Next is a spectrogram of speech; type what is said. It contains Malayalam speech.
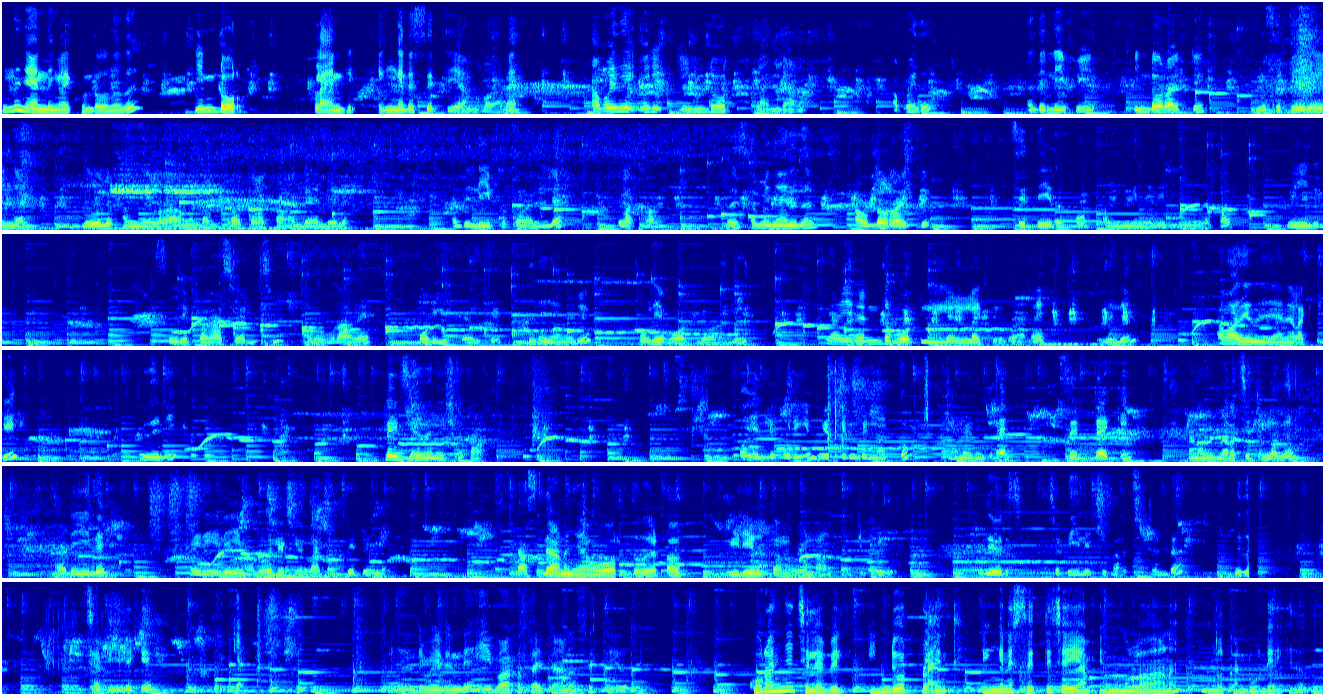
ഇന്ന് ഞാൻ നിങ്ങളെ കൊണ്ടുപോകുന്നത് ഇൻഡോർ പ്ലാന്റ് എങ്ങനെ സെറ്റ് ചെയ്യാന്നുള്ളതാണ് അപ്പോൾ ഇത് ഒരു ഇൻഡോർ പ്ലാന്റാണ് അപ്പോൾ ഇത് അതിന്റെ ലീഫ് ഇൻഡോർ ആയിട്ട് നമ്മൾ സെറ്റ് ചെയ്ത് കഴിഞ്ഞാൽ ഇതുപോലെ ഭംഗിയുള്ളതാകും. കണ്ട? ഇത്ര തിളക്കാണല്ലേ എന്റെ അതിന്റെ ലീഫൊക്കെ നല്ല തിളക്കാവും അതേസമയം ഞാനിത് ഔട്ട്ഡോറായിട്ട് സെറ്റ് ചെയ്തപ്പോൾ അതിങ്ങനെയാണ് ഇരിക്കുന്നത്. അപ്പോൾ വെയിൽ സൂര്യപ്രകാശം അടിച്ച് അതുകൂടാതെ പൊടിയൊക്കെ ആയിട്ട് ഇതിന് ഞാനൊരു പുതിയ ബോട്ടിൽ വാങ്ങി. ഈ രണ്ട് ബോട്ടിലുള്ള ഇട്ടതാണ് ഇതിൽ അപ്പോൾ അതിൽ നിന്ന് ഞാൻ ഇളക്കി. ഇതിന് ക്ലീൻ ചെയ്തതിന് ശേഷം കാണാം അപ്പോൾ എല്ലുപൊടിയും വേപ്പിൻ പിണ്ണാക്കും ഞങ്ങളിതും കൂടെ സെറ്റാക്കി ആണ് അത് നിറച്ചിട്ടുള്ളത്. അടിയിൽ കരിയിലയും അതുപോലെയൊക്കെയുള്ള തെറ്റുണ്ട്. ലാസ്റ്റിലാണ് ഞാൻ ഓർത്ത് കേട്ട വീഡിയോ എടുക്കാൻ അതുകൊണ്ടാണ് പറ്റിപ്പോയത് പുതിയൊരു ചട്ടിയിലേക്ക് നിറച്ചിട്ടുണ്ട് ഇത് ചട്ടിയിലേക്ക് വയ്ക്കാം ഞാൻ എന്റെ വീടിന്റെ ഈ ഭാഗത്തായിട്ടാണ് സെറ്റ് ചെയ്തത്. കുറഞ്ഞ ചിലവിൽ ഇൻഡോർ പ്ലാന്റ് എങ്ങനെ സെറ്റ് ചെയ്യാം എന്നുള്ളതാണ് നിങ്ങൾ കണ്ടുകൊണ്ടിരിക്കുന്നത്.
